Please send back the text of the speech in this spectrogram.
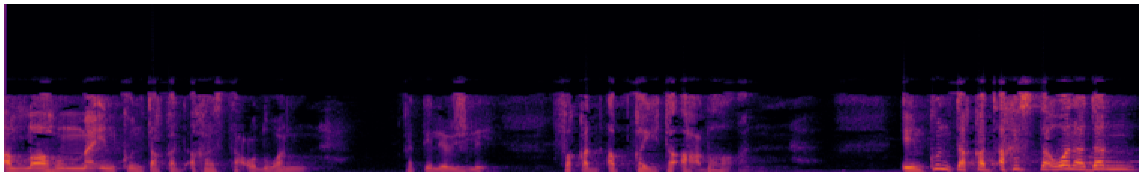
اللهم إن كنت قد أخذت عضوا أخذت لي رجلي فقد أبقيت أعضاء. إن كنت قد أخذت ولدا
